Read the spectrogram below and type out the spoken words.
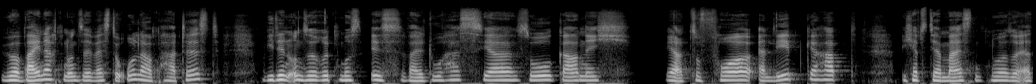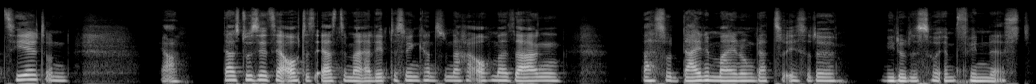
über Weihnachten und Silvester Urlaub hattest, wie denn unser Rhythmus ist, weil du hast ja so gar nicht ja, zuvor erlebt gehabt. Ich habe es dir meistens nur so erzählt und ja, da hast du es jetzt ja auch das erste Mal erlebt. Deswegen kannst du nachher auch mal sagen, was so deine Meinung dazu ist oder wie du das so empfindest.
